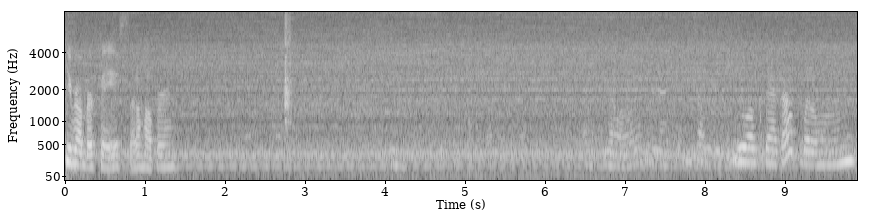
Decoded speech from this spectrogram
You rub her face. That'll help her. is. No, you're not getting something. You woke back up, little one.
